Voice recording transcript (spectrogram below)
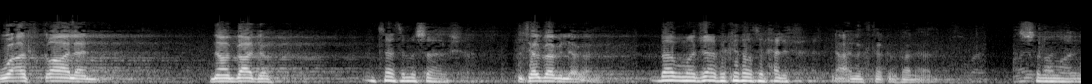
وأثقالا. نعم بعده. انتهت المسائل. انت الباب اللي بعده. باب ما جاء في كثرة الحلف. يعني انك تقف على هذا. وسائل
